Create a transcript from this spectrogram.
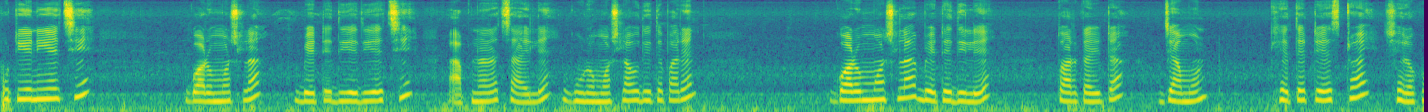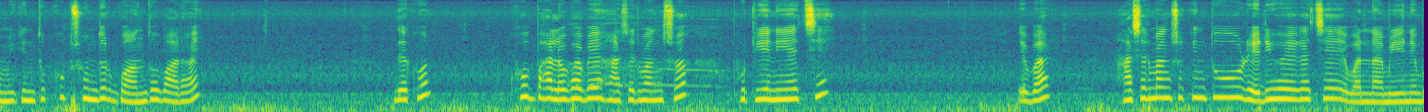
ফুটিয়ে নিয়েছি। গরম মশলা বেটে দিয়ে দিয়েছি। আপনারা চাইলে গুঁড়ো মশলাও দিতে পারেন। গরম মশলা বেটে দিলে তরকারিটা যেমন খেতে টেস্ট হয়, সেরকমই কিন্তু খুব সুন্দর গন্ধ বার হয়। দেখুন, খুব ভালোভাবে হাঁসের মাংস ফুটিয়ে নিয়েছি। এবার হাঁসের মাংস কিন্তু রেডি হয়ে গেছে, এবার নামিয়ে নেব।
